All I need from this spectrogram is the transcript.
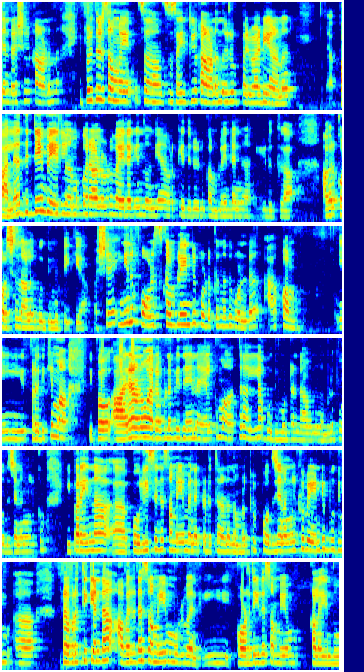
ജനറേഷനിൽ കാണുന്ന ഇപ്പോഴത്തെ ഒരു സമയ സൊസൈറ്റിയിൽ കാണുന്ന ഒരു പരിപാടിയാണ് പലതിന്റെയും പേരിൽ നമുക്ക് ഒരാളോട് വൈരാഗ്യം തോന്നിയാൽ അവർക്കെതിരെ ഒരു കംപ്ലൈന്റ് അങ്ങ് എടുക്കുക. അവർ കുറച്ച് നാൾ ബുദ്ധിമുട്ടിക്കുക. പക്ഷേ ഇങ്ങനെ ഫോൾസ് കംപ്ലൈന്റ് കൊടുക്കുന്നത് കൊണ്ട് ആ ഈ പ്രതിക്ക് മാ ഇപ്പോൾ ആരാണോ ആരോപണ വിധേയൻ അയാൾക്ക് മാത്രമല്ല ബുദ്ധിമുട്ടുണ്ടാവുന്നത്. നമ്മൾ പൊതുജനങ്ങൾക്കും ഈ പറയുന്ന പോലീസിന്റെ സമയം മെനക്കെടുത്താണ്. നമ്മൾക്ക് പൊതുജനങ്ങൾക്ക് വേണ്ടി ബുദ്ധി പ്രവർത്തിക്കേണ്ട അവരുടെ സമയം മുഴുവൻ ഈ കോടതിയുടെ സമയം കളയുന്നു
